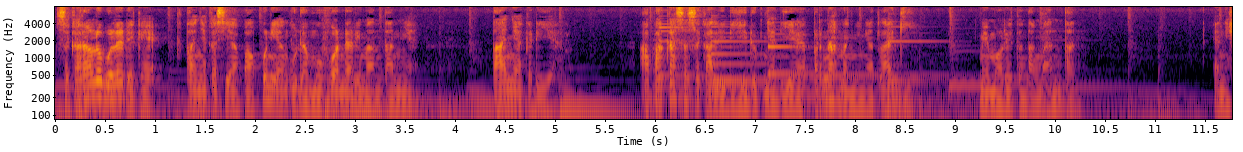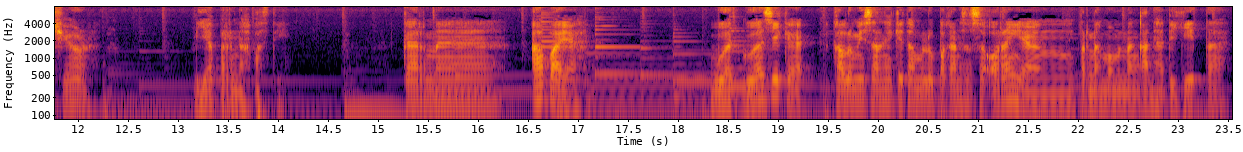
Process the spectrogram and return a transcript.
Sekarang lo boleh deh kayak tanya ke siapa pun yang udah move on dari mantannya. Tanya ke dia, apakah sesekali di hidupnya dia pernah mengingat lagi memori tentang mantan? And sure, dia pernah pasti. Karena apa ya? Buat gue sih kayak kalau misalnya kita melupakan seseorang yang pernah memenangkan hati kita,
